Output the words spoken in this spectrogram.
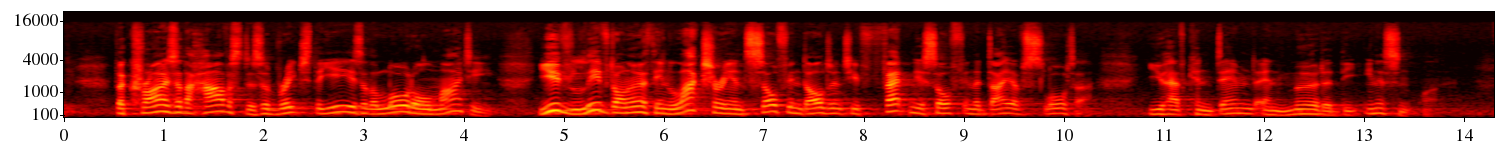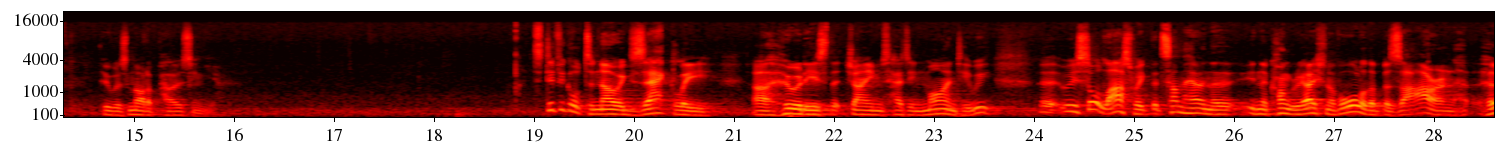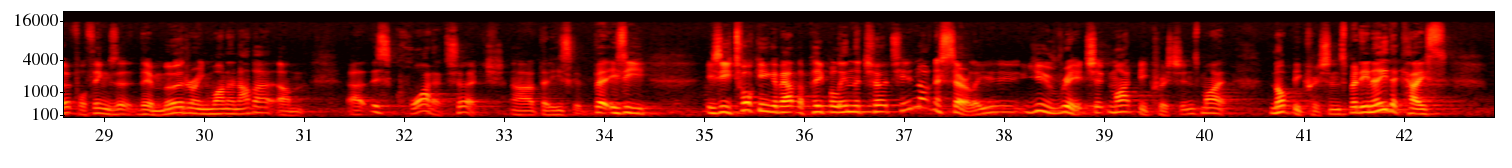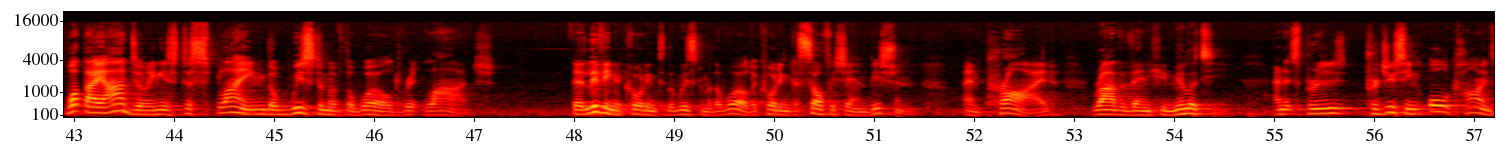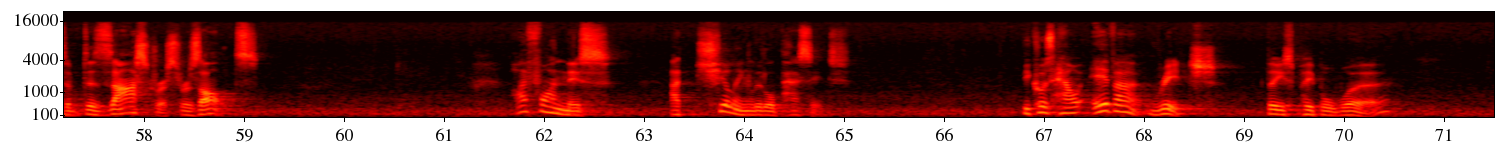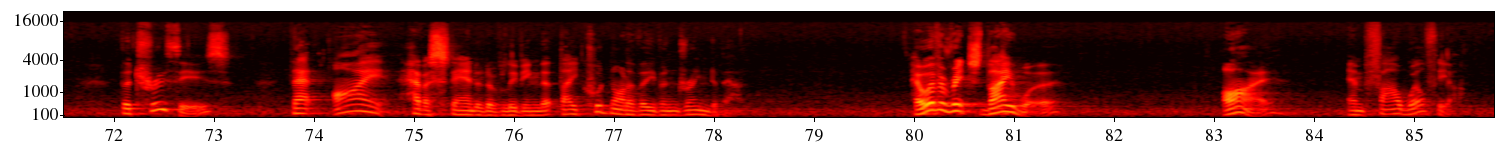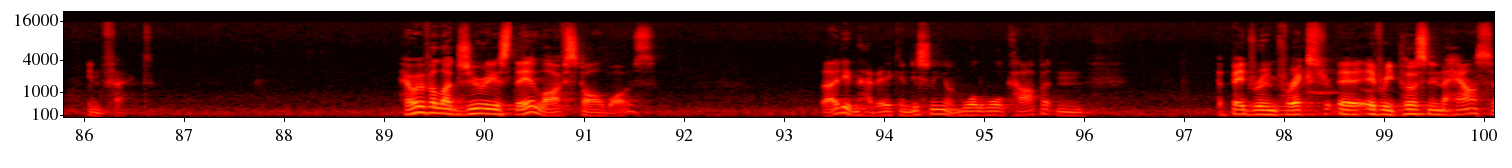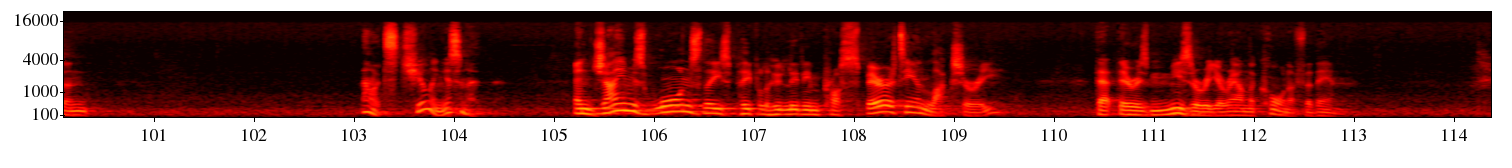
The cries of the harvesters have reached the ears of the Lord Almighty. You've lived on earth in luxury and self indulgence. You've fattened yourself in the day of slaughter. You have condemned and murdered the innocent one who was not opposing you. It's difficult to know exactly uh, who it is that James has in mind here. We, we saw last week that somehow in the, in the congregation of all of the bizarre and hurtful things, they're murdering one another. Um, uh, this is quite a church uh, that he's. But is he, is he talking about the people in the church here? Not necessarily. You rich, it might be Christians, might not be Christians, but in either case, what they are doing is displaying the wisdom of the world writ large. They're living according to the wisdom of the world, according to selfish ambition and pride rather than humility. And it's producing all kinds of disastrous results. I find this a chilling little passage. Because however rich these people were, the truth is that I have a standard of living that they could not have even dreamed about. However rich they were, I am far wealthier, in fact. However luxurious their lifestyle was, they didn't have air conditioning and wall to wall carpet and a bedroom for extra, uh, every person in the house. And no, it's chilling, isn't it? And James warns these people who live in prosperity and luxury that there is misery around the corner for them.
